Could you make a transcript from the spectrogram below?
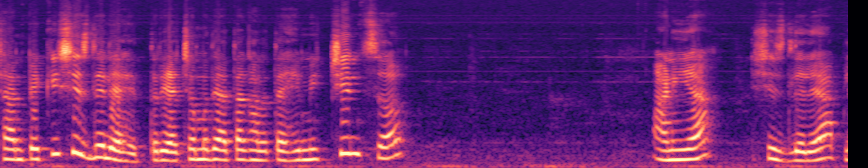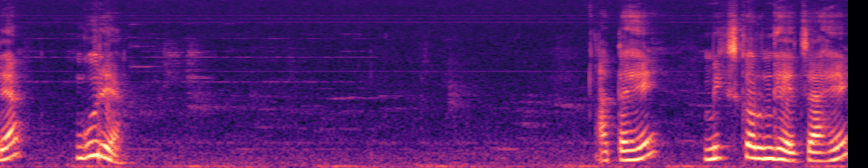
छानपैकी शिजलेले आहेत. तर याच्यामध्ये आता घालत आहे मी चिंच आणि या शिजलेल्या आपल्या गुऱ्या. आता हे मिक्स करून घ्यायचं आहे.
